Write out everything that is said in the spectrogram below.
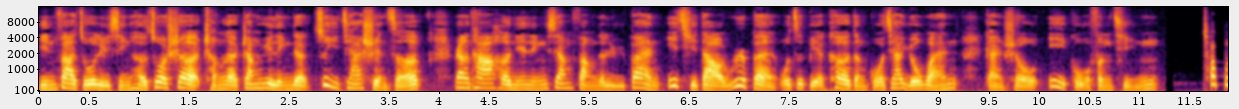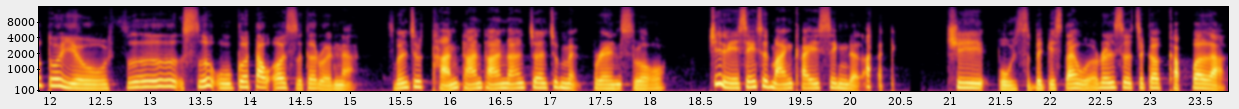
银发族旅行合作社成了张玉玲的最佳选择，让她和年龄相仿的旅伴一起到日本、乌兹别克等国家游玩，感受异国风情。差不多有十十五个到二十个人呐，我们就谈谈谈谈，这就 make friends 咯。去旅行是蛮开心的啦。去乌兹别克斯坦，我认识这个 couple 啦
